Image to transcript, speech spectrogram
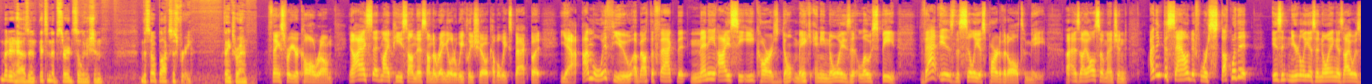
but it hasn't. It's an absurd solution. The soapbox is free. Thanks, Ryan. Thanks for your call, Rome. You know, I said my piece on this on the regular weekly show a couple weeks back, but yeah, I'm with you about the fact that many ICE cars don't make any noise at low speed. That is the silliest part of it all to me. Uh, as I also mentioned, I think the sound, if we're stuck with it, isn't nearly as annoying as I was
